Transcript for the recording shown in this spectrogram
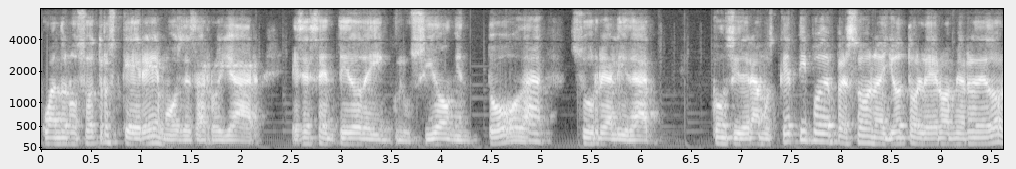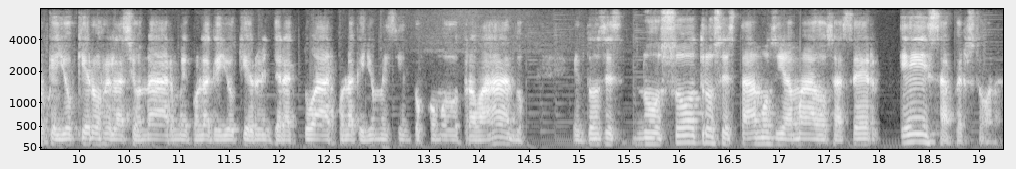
Cuando nosotros queremos desarrollar ese sentido de inclusión en toda su realidad, consideramos qué tipo de persona yo tolero a mi alrededor, que yo quiero relacionarme, con la que yo quiero interactuar, con la que yo me siento cómodo trabajando. Entonces, nosotros estamos llamados a ser esa persona.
